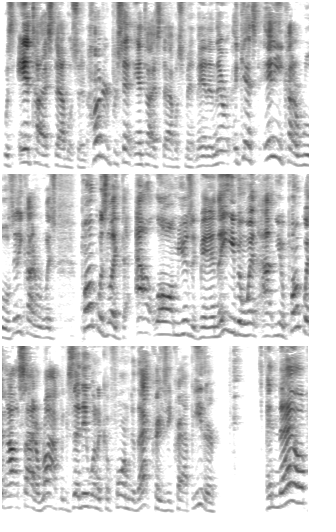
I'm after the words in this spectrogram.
was anti-establishment, 100% anti-establishment, man, and they were against any kind of rules, any kind of religion. Punk was like the outlaw music, man. They even went out, you know, punk went outside of rock because they didn't want to conform to that crazy crap either. And now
